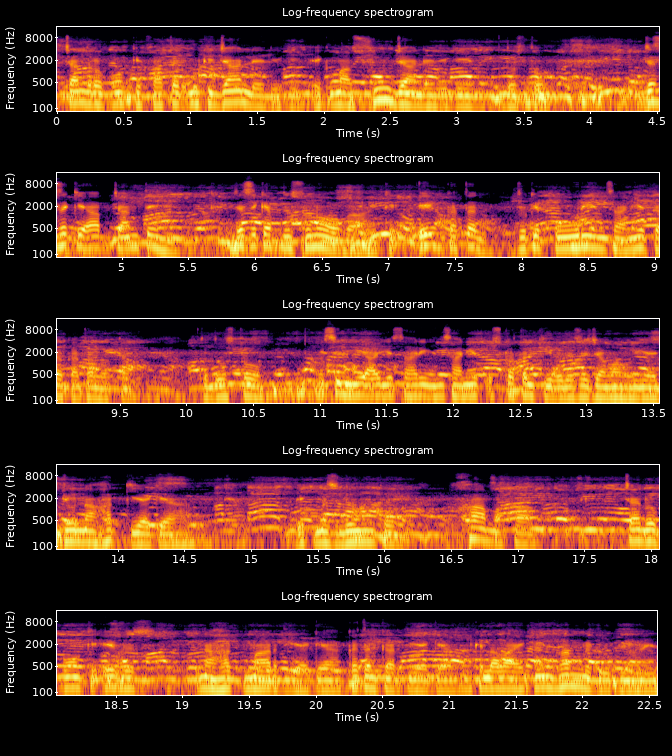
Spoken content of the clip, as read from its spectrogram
चंद रुपयों की खातिर उनकी जान ले ली गई, एक मासूम जान ले ली गई दोस्तों। जैसे कि आप जानते हैं, जैसे कि आपने सुना होगा कि एक कत्ल जो कि पूरी इंसानियत का कत्ल होता है। तो दोस्तों, इसीलिए आज ये सारी इंसानियत उस कत्ल की वजह से जमा हुई है, जो ना हक किया गया। एक मजलूम को खा मखा चंद रुपयों के एवज ना हक मार दिया गया, कत्ल कर दिया गया। उनके लवाकिन गम में डूबे हुए हैं।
